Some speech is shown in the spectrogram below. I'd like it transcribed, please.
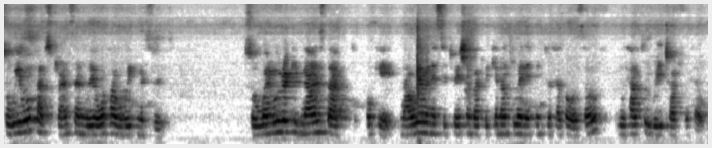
So we all have strengths and we all have weaknesses. So when we recognize that, okay, now we're in a situation that we cannot do anything to help ourselves, we have to reach out for help.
